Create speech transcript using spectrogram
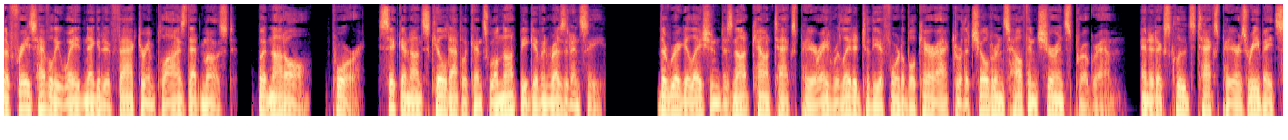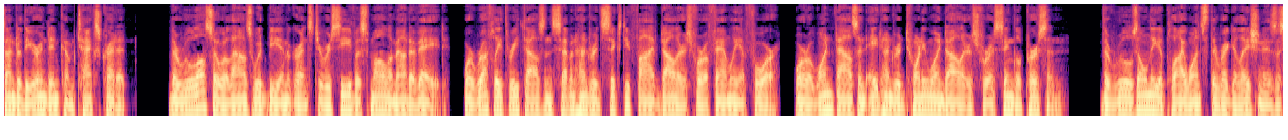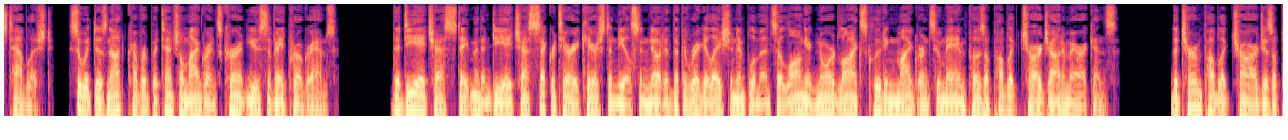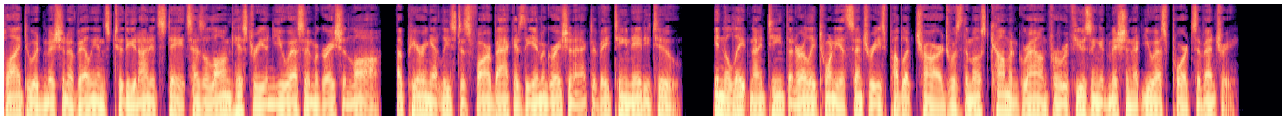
The phrase heavily weighed negative factor implies that most, but not all, poor, sick and unskilled applicants will not be given residency. The regulation does not count taxpayer aid related to the Affordable Care Act or the Children's Health Insurance Program, and it excludes taxpayers' rebates under the Earned Income Tax Credit. The rule also allows would-be immigrants to receive a small amount of aid, or roughly $3,765 for a family of four, or a $1,821 for a single person. The rules only apply once the regulation is established, so it does not cover potential migrants' current use of aid programs. The DHS statement and DHS Secretary Kirstjen Nielsen noted that the regulation implements a long-ignored law excluding migrants who may impose a public charge on Americans. The term public charge as applied to admission of aliens to the United States has a long history in U.S. immigration law, appearing at least as far back as the Immigration Act of 1882. In the late 19th and early 20th centuries public charge was the most common ground for refusing admission at U.S. ports of entry.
